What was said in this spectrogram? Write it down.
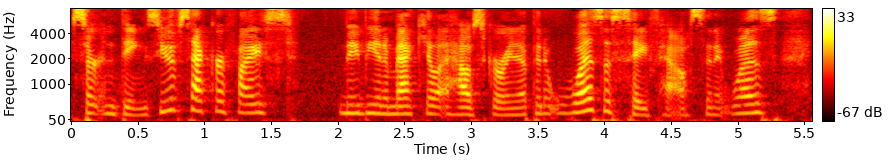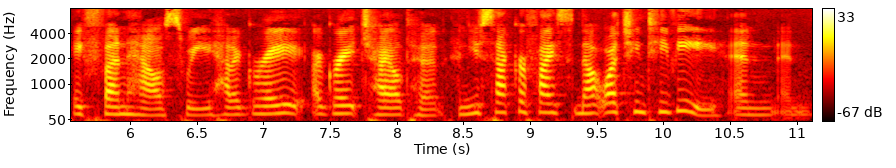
certain things. You have sacrificed maybe an immaculate house growing up and it was a safe house and it was a fun house. We had a great a great childhood. And you sacrificed not watching TV and and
